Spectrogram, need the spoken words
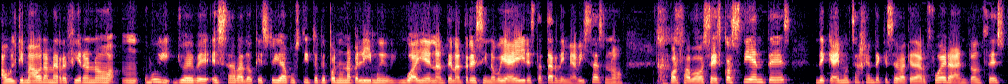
a última hora me refiero no, mm, uy, llueve, es sábado, que estoy a gustito que pone una peli muy guay en Antena 3 y no voy a ir esta tarde y me avisas, no. Por favor, seáis conscientes de que hay mucha gente que se va a quedar fuera, entonces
